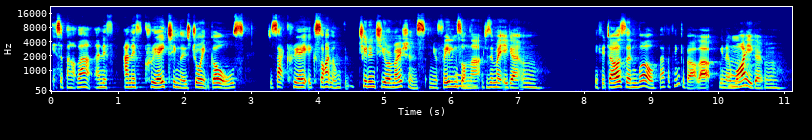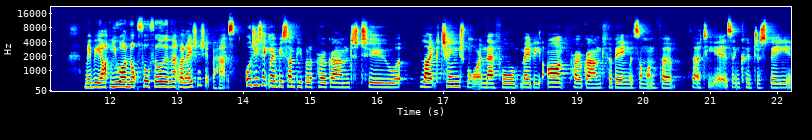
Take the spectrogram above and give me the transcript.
It's about that. And if and if creating those joint goals, does that create excitement? Tune into your emotions and your feelings mm. on that. Does it make you go, mm. if it does, then well, have a think about that. You know, mm. why you go, mm. maybe you are not fulfilled in that relationship, perhaps. Or do you think maybe some people are programmed to like change more and therefore maybe aren't programmed for being with someone for 30 years and could just be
